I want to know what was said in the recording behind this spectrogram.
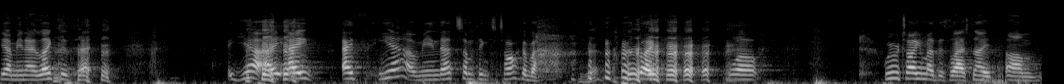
yeah i mean i like I, yeah I, I I, yeah, I mean, that's something to talk about. like, well, we were talking about this last night um,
